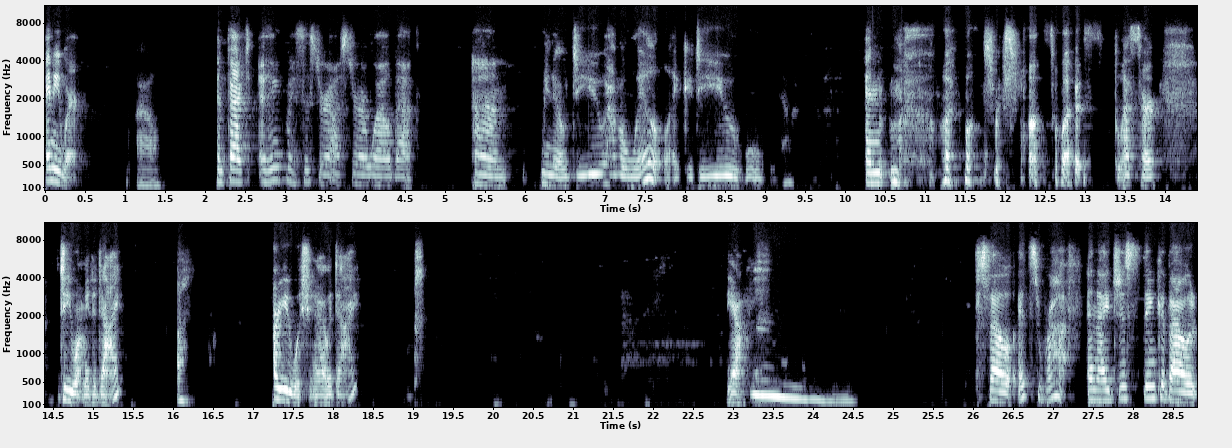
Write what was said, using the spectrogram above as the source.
anywhere. Wow. In fact, I think my sister asked her a while back, um, you know, do you have a will? Like, do you? And my mom's response was, bless her, do you want me to die? Oh. Are you wishing I would die? Yeah. Hmm. So it's rough. And I just think about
